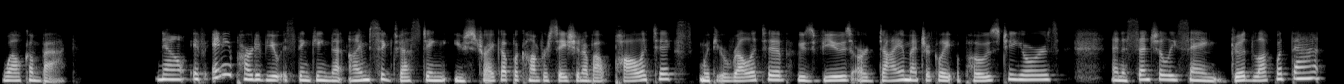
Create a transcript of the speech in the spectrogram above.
Welcome back. Now, if any part of you is thinking that I'm suggesting you strike up a conversation about politics with your relative whose views are diametrically opposed to yours and essentially saying, good luck with that,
